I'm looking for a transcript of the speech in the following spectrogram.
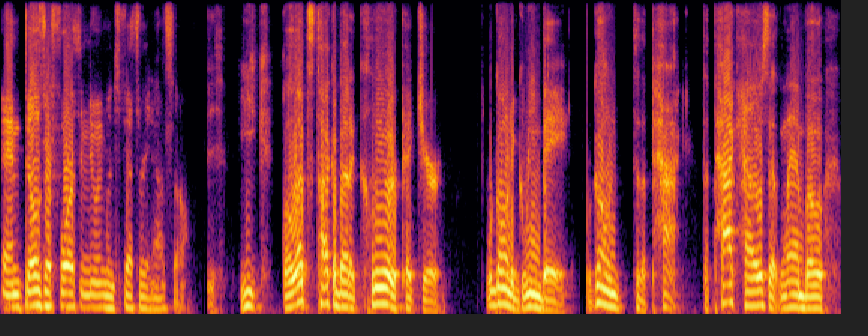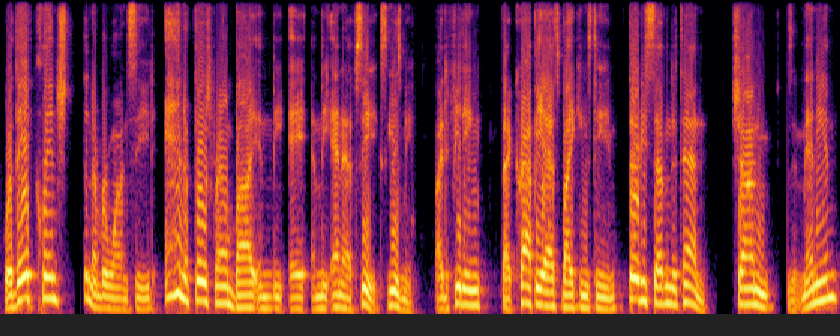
and Bills are fourth and New England's fifth right now. So Eek. Well, let's talk about a clearer picture. We're going to Green Bay. We're going to the Pack. The Pack House at Lambeau, where they've clinched the number one seed and a first round bye in the A and the NFC. Excuse me, by defeating that crappy ass Vikings team, thirty-seven to ten. Sean, is it Mannion?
